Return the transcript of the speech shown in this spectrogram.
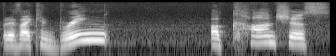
But if I can bring a conscious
